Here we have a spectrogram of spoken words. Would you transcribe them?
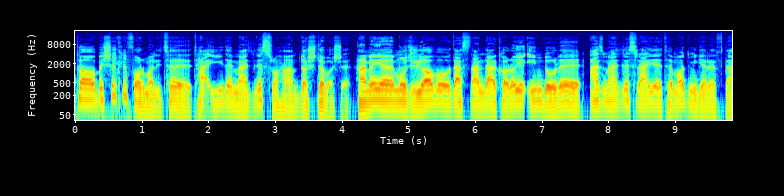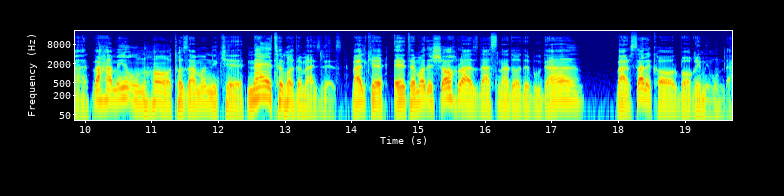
تا به شکل فرمالیته تأیید مجلس رو هم داشته باشه. همه مجریا و دستن در کارای این دوره از مجلس رأی اعتماد می‌گرفتن و همه اونها تا زمانی که نه اعتماد مجلس بلکه اعتماد شاه رو از دست نداده بودن بر سر کار باقی میموندن.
